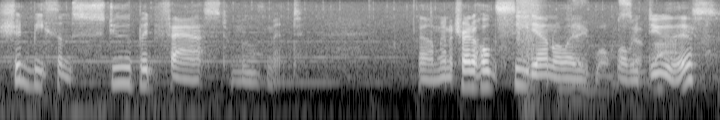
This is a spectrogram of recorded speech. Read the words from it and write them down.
should be some stupid fast movement. Now I'm going to try to hold C down while I while we do this.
